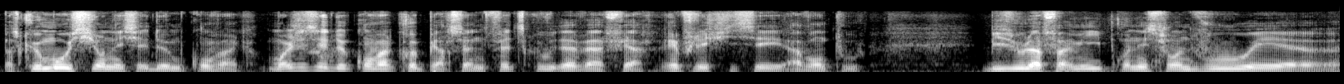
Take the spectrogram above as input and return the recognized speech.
Parce que moi aussi, on essaie de me convaincre. Moi, j'essaie de convaincre personne. Faites ce que vous avez à faire. Réfléchissez avant tout. Bisous, la famille. Prenez soin de vous et euh,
